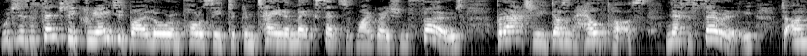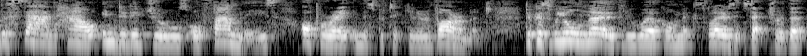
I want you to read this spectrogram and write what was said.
which is essentially created by law and policy to contain and make sense of migration flows, but actually doesn't help us necessarily to understand how individuals or families operate in this particular environment. Because we all know through work on mixed flows, etc., that,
